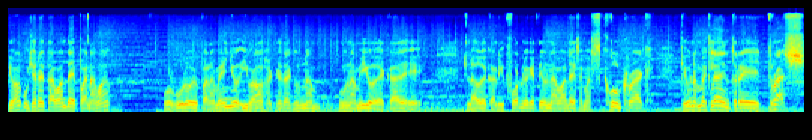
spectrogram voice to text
Y vamos a escuchar esta banda de Panamá orgullo de panameño y vamos a quedar con, un amigo de acá de del lado de California que tiene una banda que se llama Skullcrack que es una mezcla entre thrash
